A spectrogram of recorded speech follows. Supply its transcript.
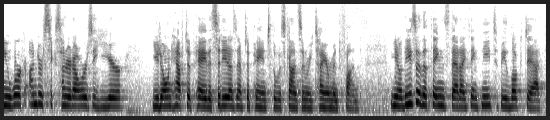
you work under 600 hours a year, you don't have to pay, the city doesn't have to pay into the Wisconsin Retirement Fund. You know, these are the things that I think need to be looked at.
